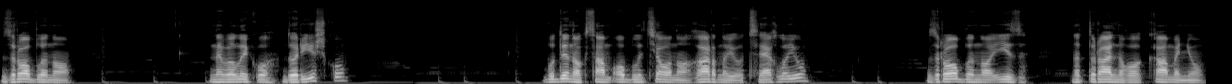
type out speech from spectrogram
зроблено невелику доріжку. Будинок сам облицьовано гарною цеглою. Зроблено із натурального каменю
